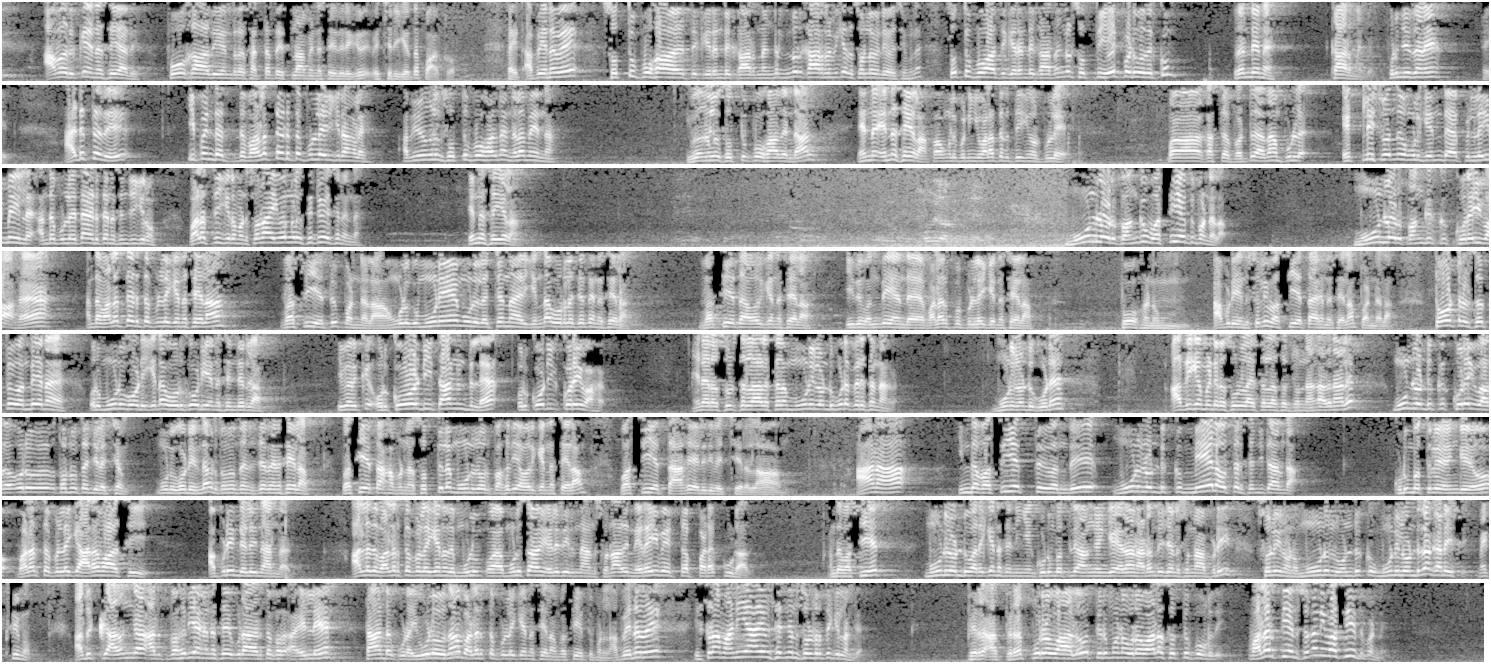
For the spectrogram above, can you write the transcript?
அவருக்கு என்ன செய்யாது? போகாது என்ற சட்டத்தை இஸ்லாம் என்ன செய்திருக்கு வச்சிருக்கிறத பார்க்கிறோம். ரைட் அப்ப எனவே சொத்து போகாததுக்கு இரண்டு காரணங்கள் இன்னொரு காரணமே அதை சொல்ல வேண்டிய அவசியம் இல்லை. சொத்து போகாததுக்கு இரண்டு காரணங்கள் சொத்து ஏற்படுவதற்கும் ரெண்டு என்ன? காரணங்கள். புரிஞ்சுதானே ரைட் அடுத்தது இப்ப இந்த இந்த வளர்த்தெடுத்த புள்ள இருக்கிறாங்களே அப்ப இவங்களுக்கு சொத்து போகாதுன்னா நிலைமை என்ன? இவங்களுக்கு சொத்து போகாது என்றால் என்ன என்ன செய்யலாம்? இப்ப அவங்களுக்கு இப்ப நீங்க வளர்த்தெடுத்தீங்க ஒரு புள்ளைய. பா, கஷ்டப்பட்டு அதான் புள்ள. அட்லீஸ்ட் வந்து உங்களுக்கு எந்த பிள்ளையுமே இல்லை. அந்த பிள்ளை தான் எடுத்து என்ன செஞ்சுக்கிறோம்? வளர்த்திக்கிறோம் சொன்னா இவங்களுக்கு சுச்சுவேஷன் என்ன? என்ன செய்யலாம்? மூணுல ஒரு பங்கு வசியத்து பண்ணலாம். மூணுல ஒரு பங்குக்கு குறைவாக அந்த வளர்த்தெடுத்த பிள்ளைக்கு என்ன செய்யலாம்? வசியத்து பண்ணலாம். உங்களுக்கு மூணே மூணு லட்சம் தான் இருக்கின்றா ஒரு லட்சத்தை என்ன செய்யலாம்? வசியத்தை அவருக்கு என்ன செய்யலாம்? இது வந்து அந்த வளர்ப்பு பிள்ளைக்கு என்ன செய்யலாம்? போகணும். அப்படின்னு சொல்லி வசியத்தாக என்ன செய்யலாம்? பண்ணலாம். டோட்டல் சொத்து வந்து என்ன? ஒரு மூணு கோடிக்குன்னா ஒரு கோடி என்ன செஞ்சிடலாம்? இவருக்கு ஒரு கோடி தான் இல்ல ஒரு கோடி குறைவாக. ஏன்னா ரசூல் சல்லா அலிஸ்லாம் வஸல்லம் மூணில் ஒன்று கூட பெருசுனாங்க மூணில் ஒன்று கூட அதிகம் என்று ரசூல்லா ஸல்லல்லாஹு சொன்னாங்க. அதனால மூணு லொண்டுக்கு குறைவாக ஒரு தொண்ணூத்தஞ்சு லட்சம். மூணு கோடி இருந்தால் ஒரு தொண்ணூத்தஞ்சு லட்சம் என்ன செய்யலாம்? வசியத்தாக பண்ணலாம். சொத்துல மூணுல ஒரு பகுதி அவருக்கு என்ன செய்யலாம்? வசியத்தாக எழுதி வச்சிடலாம் ஆனா இந்த வசியத்து வந்து மூணு லொண்டுக்கு மேல ஒருத்தர் செஞ்சிட்டாருடா. குடும்பத்திலோ எங்கேயோ வளர்த்த பிள்ளைக்கு அறவாசி அப்படின்னு எழுதினார் அல்லது வளர்த்த பிள்ளைக்கு எனது முழு முழுசாக எழுதியிருந்தான்னு சொன்னா அது நிறைவேற்றப்படக்கூடாது. அந்த வசியத் மூணில் ஒன்று வரைக்கும் என்ன செய்ய நீங்க குடும்பத்திலயும் அங்கங்கே ஏதாவது நடந்துச்சுன்னு சொன்னா அப்படி சொல்லிடணும். மூணில் ஒன்றுக்கு மூணில் ஒன்று தான் கடைசி மேக்சிமம் அதுக்கு அங்க அடுத்த பகுதியாக என்ன செய்யக்கூடாது? அடுத்த பகு- எல்லையே தாண்டக்கூடாது. இவ்வளவுதான் வளர்த்த பிள்ளைக்கு என்ன செய்யலாம்? வசியத்து பண்ணலாம். அப்ப எனவே இஸ்லாம் அநியாயம் செஞ்சுன்னு சொல்றதுக்கு இல்லைங்க. பிற- பிறப்புறவாலோ திருமண உறவாலோ சொத்து போகுது. வளர்த்தியன்னு சொன்னா நீ வசியத்து பண்ணு.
